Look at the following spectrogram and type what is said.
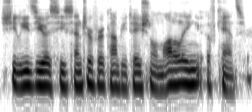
She leads USC Center for Computational Modeling of Cancer.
